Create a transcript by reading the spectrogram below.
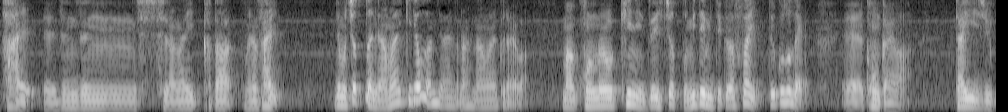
はい、えー、全然知らない方、ごめんなさい。でもちょっと名前聞いたことあるんじゃないかな、名前くらいは。まあ、この機にぜひちょっと見てみてください。ということで、えー、今回は第10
